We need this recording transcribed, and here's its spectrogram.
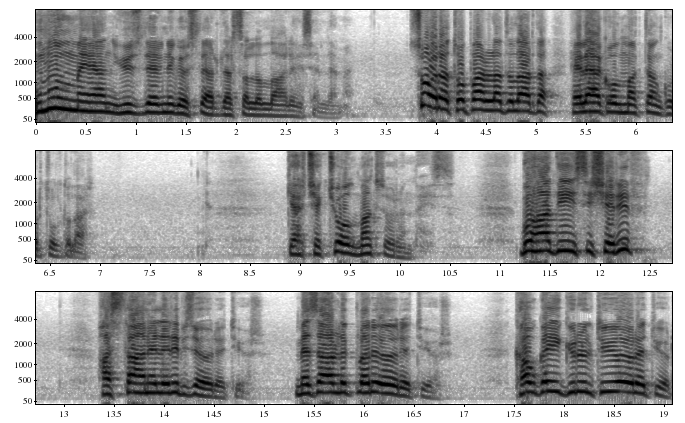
umulmayan yüzlerini gösterdiler sallallahu aleyhi ve selleme. Sonra toparladılar da helak olmaktan kurtuldular. Gerçekçi olmak zorundayız. Bu hadisi şerif hastaneleri bize öğretiyor. Mezarlıkları öğretiyor. Kavgayı, gürültüyü öğretiyor.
